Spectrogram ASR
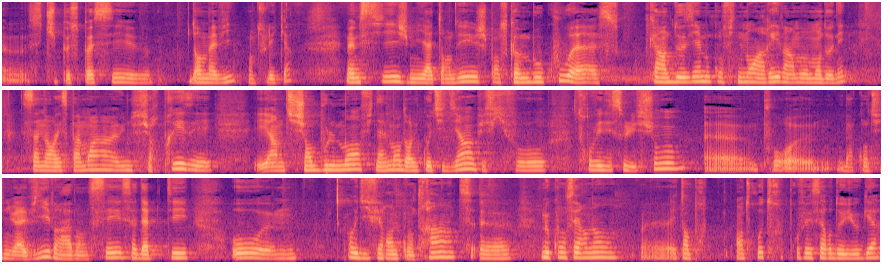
euh, ce qui peut se passer dans ma vie, en tous les cas. Même si je m'y attendais, je pense comme beaucoup à ce qu'un deuxième confinement arrive à un moment donné. Ça n'en reste pas moins une surprise et, un petit chamboulement finalement dans le quotidien, puisqu'il faut trouver des solutions euh, pour euh, bah, continuer à vivre, à avancer, s'adapter aux, euh, différentes contraintes. me concernant, étant entre autres professeur de yoga,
